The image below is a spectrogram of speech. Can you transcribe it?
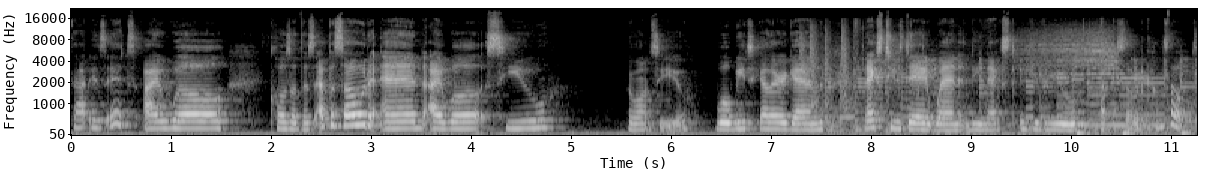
that is it. I will close out this episode and I will see you. I won't see you. We'll be together again next Tuesday when the next interview episode comes out.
